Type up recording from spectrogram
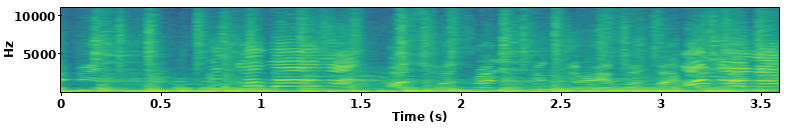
bẹbi. ìjọba náà. ọ̀sùn ọ̀sùn a friend. victory kọ́ńtà. ọ̀nà náà.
